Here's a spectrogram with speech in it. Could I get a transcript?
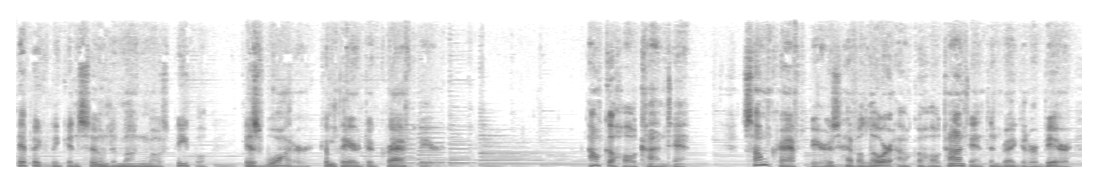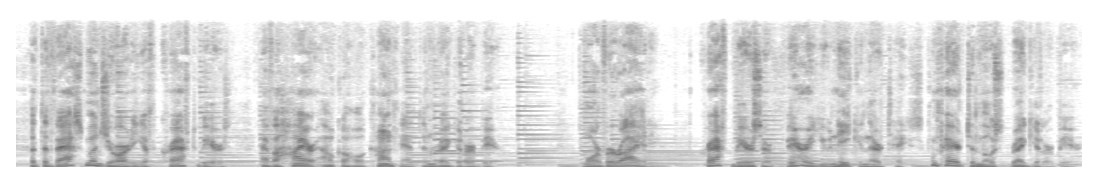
typically consumed among most people is water compared to craft beer. Alcohol content. Some craft beers have a lower alcohol content than regular beer, but the vast majority of craft beers have a higher alcohol content than regular beer. More variety. Craft beers are very unique in their taste compared to most regular beer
